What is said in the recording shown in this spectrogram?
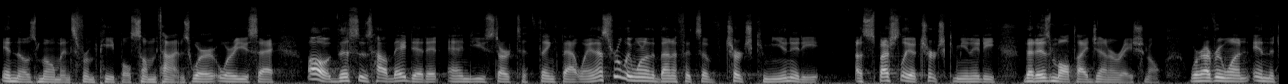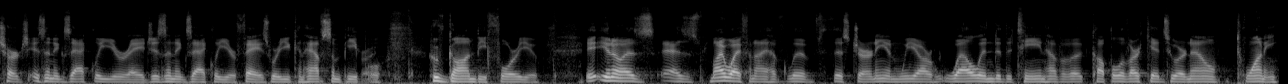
in those moments from people sometimes where where you say oh this is how they did it and you start to think that way and that's really one of the benefits of church community especially a church community that is multi-generational where everyone in the church isn't exactly your age isn't exactly your phase where you can have some people right. who've gone before you it, you know as as my wife and I have lived this journey and we are well into the teen have a couple of our kids who are now 20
